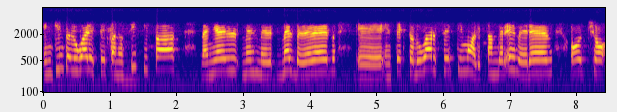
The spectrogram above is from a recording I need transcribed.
En quinto lugar, Estefano Tsitsipas, Daniel Medvedev, eh, en sexto lugar, séptimo, Alexander Everer, ocho,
